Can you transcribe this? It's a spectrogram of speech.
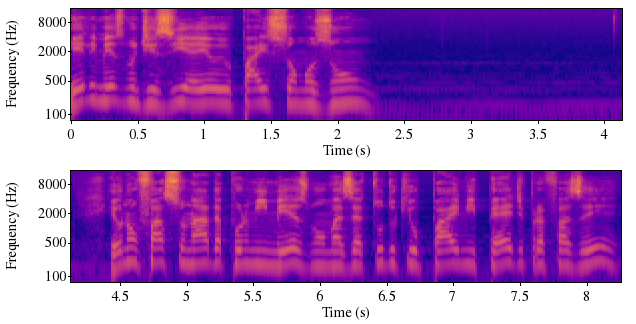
Ele mesmo dizia: Eu e o Pai somos um. Eu não faço nada por mim mesmo, mas é tudo que o Pai me pede para fazer.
